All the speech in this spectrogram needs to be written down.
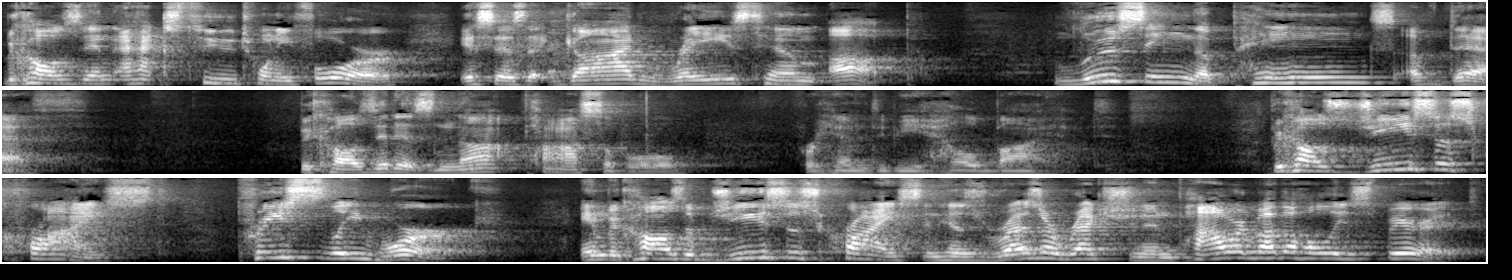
Because in Acts 2:24 it says that God raised him up, loosing the pangs of death, because it is not possible for him to be held by it. Because Jesus Christ priestly work and because of Jesus Christ and his resurrection empowered by the Holy Spirit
